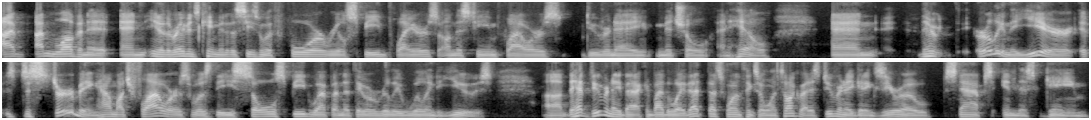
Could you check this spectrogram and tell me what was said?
I I'm loving it. And you know, the Ravens came into the season with four real speed players on this team: Flowers, Duvernay, Mitchell, and Hill. And they're early in the year, it was disturbing how much Flowers was the sole speed weapon that they were really willing to use. Uh, they have Duvernay back, and by the way, that that's one of the things I want to talk about is Duvernay getting zero snaps in this game.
